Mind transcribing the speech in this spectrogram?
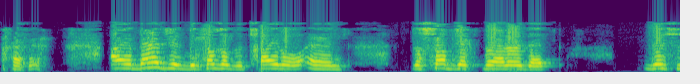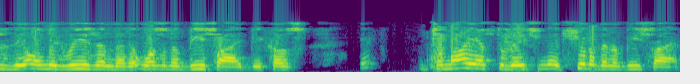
I imagine because of the title and the subject matter that this is the only reason that it wasn't a B-side because it, to my estimation it should have been a B-side.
